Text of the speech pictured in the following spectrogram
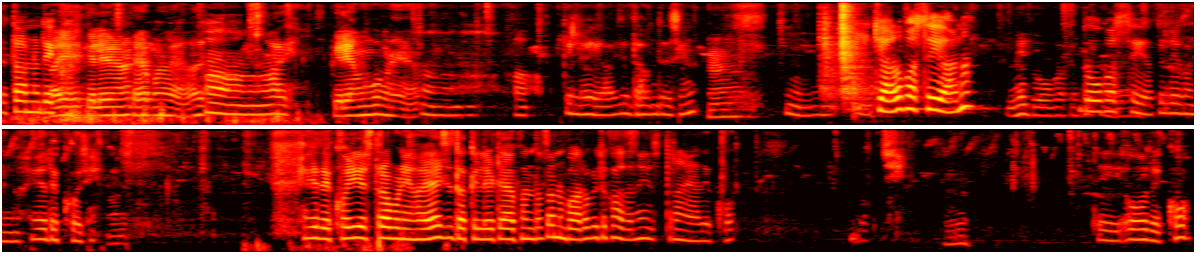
ਤੇ ਤੁਹਾਨੂੰ ਦੇਖ ਇਹ ਕਿਲੇ ਨਾਲ ਟੈਪ ਬਣਾਇਆ ਹਾਂ ਆਹ ਕਿਲੇ ਵਾਂਗੂ ਬਣਾਇਆ ਹਾਂ ਹਾਂ ਕਿਲੇ ਆ ਜਿੱਦਾਂ ਹੁੰਦੇ ਸੀ ਨਾ। ਹੂੰ। ਚਾਰੋਂ ਪਾਸੇ ਆ ਨਾ? ਨਹੀਂ ਦੋ ਪਾਸੇ ਦੋ ਪਾਸੇ ਆ ਕਿਲੇ ਬਣੇ। ਇਹ ਦੇਖੋ ਜੀ। ਇਹ ਦੇਖੋ ਜੀ ਇਸ ਤਰ੍ਹਾਂ ਬਣਿਆ ਹੋਇਆ ਹੈ ਜਿੱਦਾਂ ਕਿਲੇ ਟੈਪ ਹੁੰਦਾ ਤੁਹਾਨੂੰ ਬਾਹਰੋਂ ਵੀ ਦਿਖਾ ਦਿੰਦੇ ਇਸ ਤਰ੍ਹਾਂ ਆ ਦੇਖੋ। ਤੇ ਉਹ ਦੇਖੋ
